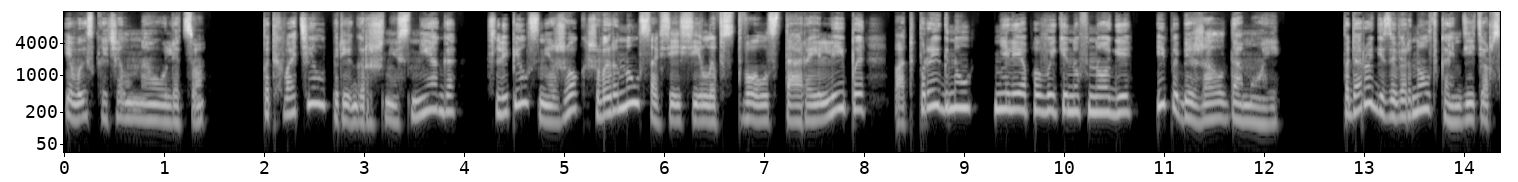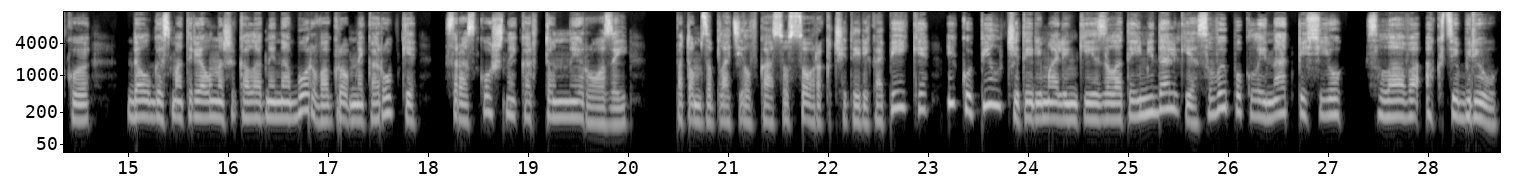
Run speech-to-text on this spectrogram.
и выскочил на улицу. Подхватил пригоршню снега, слепил снежок, швырнул со всей силы в ствол старой липы, подпрыгнул, нелепо выкинув ноги, и побежал домой. По дороге завернул в кондитерскую, долго смотрел на шоколадный набор в огромной коробке с роскошной картонной розой, потом заплатил в кассу 44 копейки и купил четыре маленькие золотые медальки с выпуклой надписью «Слава Октябрю».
